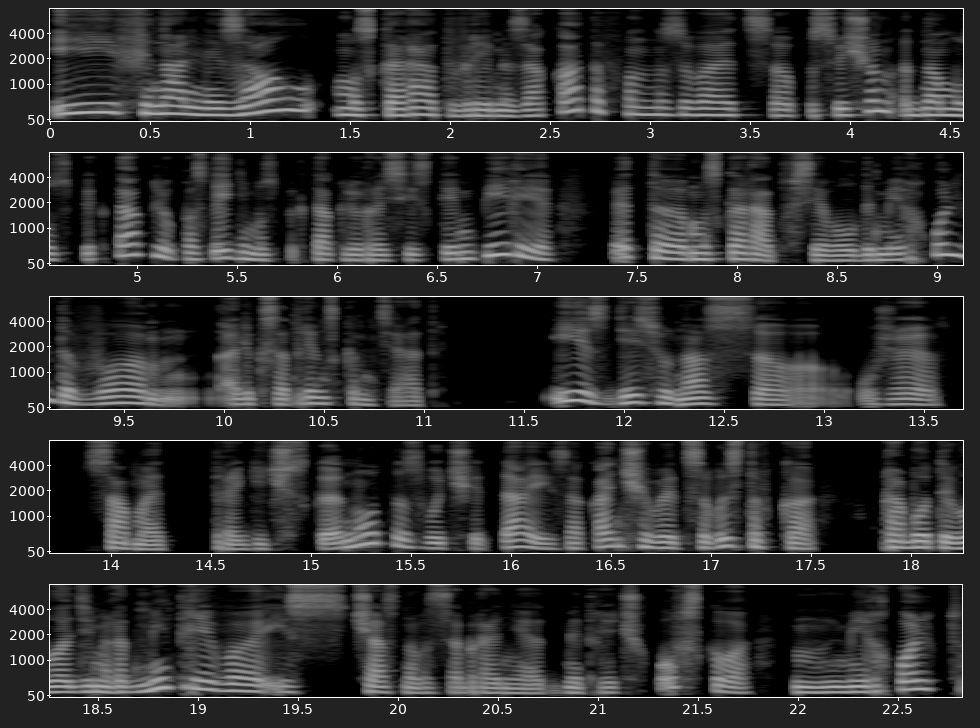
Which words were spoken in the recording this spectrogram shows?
И финальный зал «Маскарад. Время закатов» он называется, посвящен одному спектаклю, последнему спектаклю Российской империи. Это «Маскарад» Всеволода Мейрхольда в Александринском театре. И здесь у нас э, уже самая трагическая нота звучит, да, и заканчивается выставка работой Владимира Дмитриева из частного собрания Дмитрия Чуковского «Мирхольд.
